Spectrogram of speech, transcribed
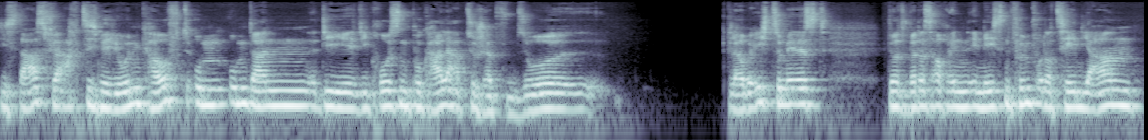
die Stars für 80 Millionen kauft, um, um dann die, die großen Pokale abzuschöpfen. So glaube ich zumindest, wird, wird das auch in den nächsten fünf oder zehn Jahren,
